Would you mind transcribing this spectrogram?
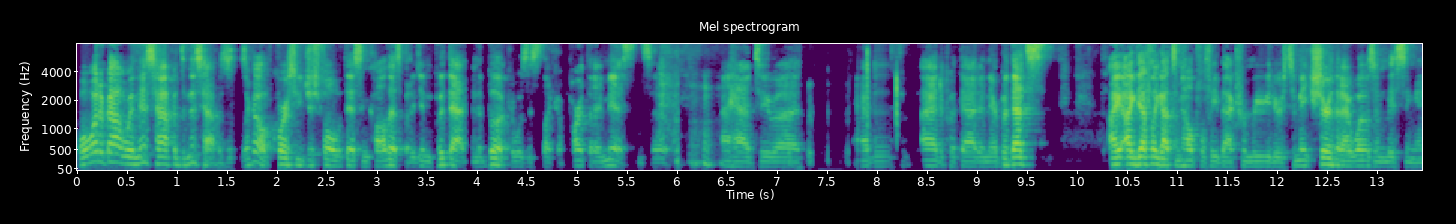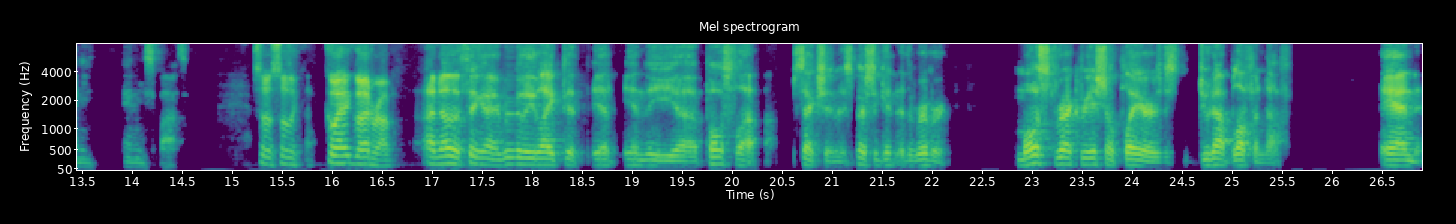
well, what about when this happens and this happens? It's like, oh, of course you just fold with this and call this, but I didn't put that in the book. It was just like a part that I missed, and so I had to, uh, I had to, I had to put that in there. But that's, I, I definitely got some helpful feedback from readers to make sure that I wasn't missing any any spots. So, so the, go ahead, go ahead, Rob. Another thing I really liked it, it in the uh, post flop section, especially getting to the river, most recreational players do not bluff enough. And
